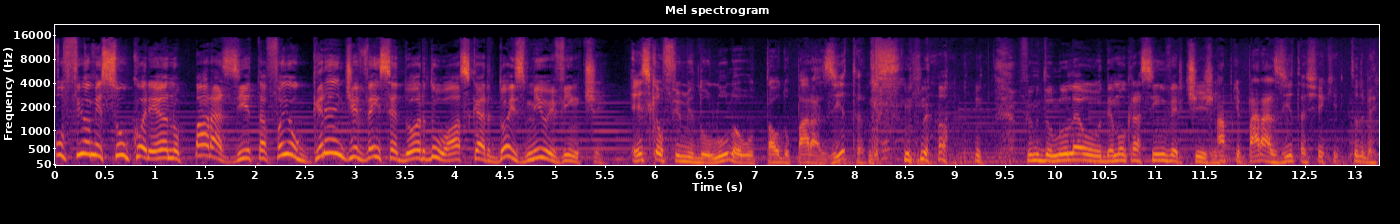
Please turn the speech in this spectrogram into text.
O filme sul-coreano Parasita foi o grande vencedor do Oscar 2020. Esse que é o filme do Lula, o tal do Parasita? Não. O filme do Lula é o Democracia em Vertigem. Ah, porque Parasita, achei que. Tudo bem.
